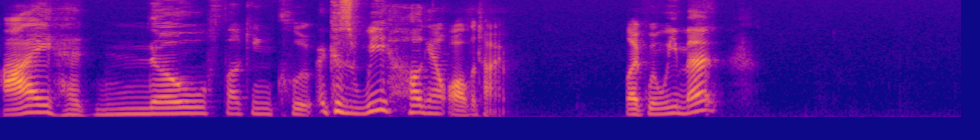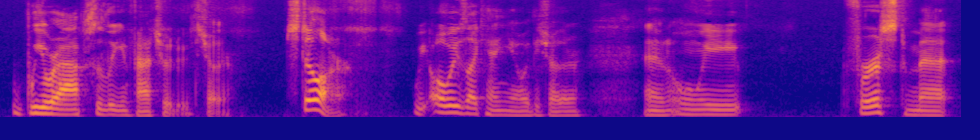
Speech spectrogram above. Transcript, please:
I had no fucking clue because we hung out all the time. Like when we met, we were absolutely infatuated with each other. Still are. We always like hanging out with each other. And when we first met,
